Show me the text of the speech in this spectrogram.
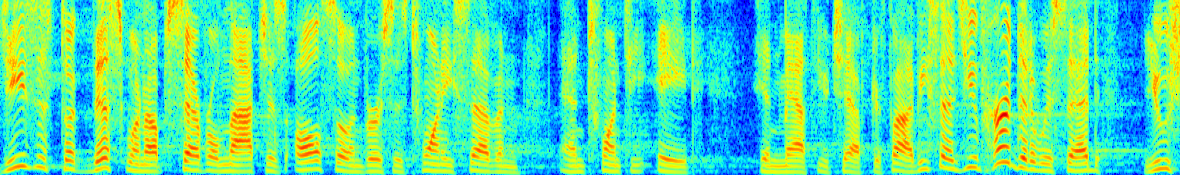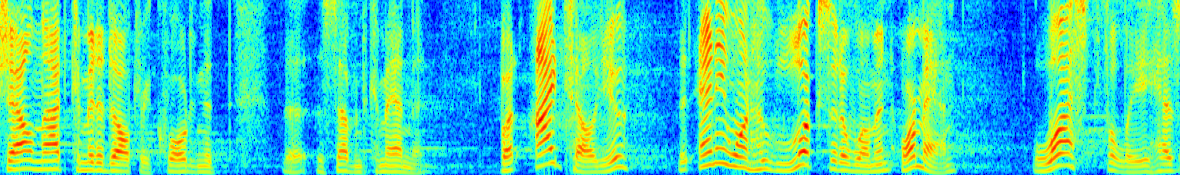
Jesus took this one up several notches also in verses 27 and 28 in Matthew chapter 5. He says, You've heard that it was said, You shall not commit adultery, quoting the, the, the seventh commandment. But I tell you that anyone who looks at a woman or man lustfully has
